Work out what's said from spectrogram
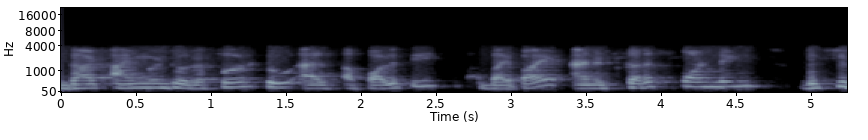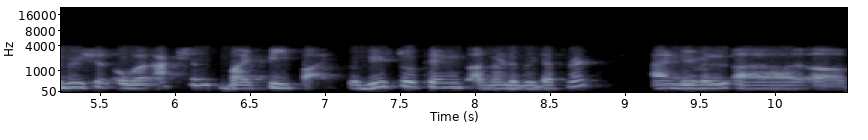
that I'm going to refer to as a policy by pi and its corresponding distribution over actions by p pi. So these two things are going to be different and we will, uh, uh,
